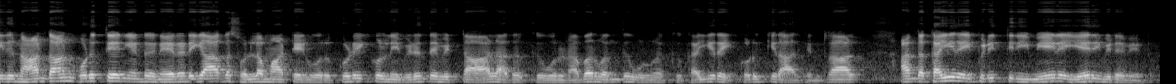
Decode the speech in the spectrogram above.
இது நான் தான் கொடுத்தேன் என்று நேரடியாக சொல்ல மாட்டேன். ஒரு குழிக்குள் நீ விழுந்து விட்டால் அதற்கு ஒரு நபர் வந்து உனக்கு கயிறை கொடுக்கிறார் என்றால் அந்த கயிறை பிடித்து நீ மேலே ஏறிவிட வேண்டும்.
